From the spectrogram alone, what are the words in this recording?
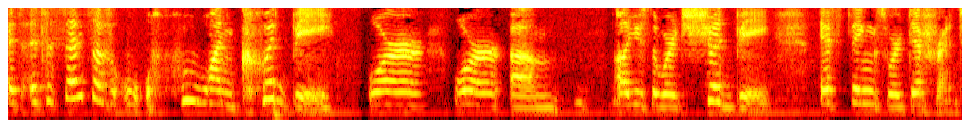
it's it's a sense of who one could be, or or um, I'll use the word should be, if things were different.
